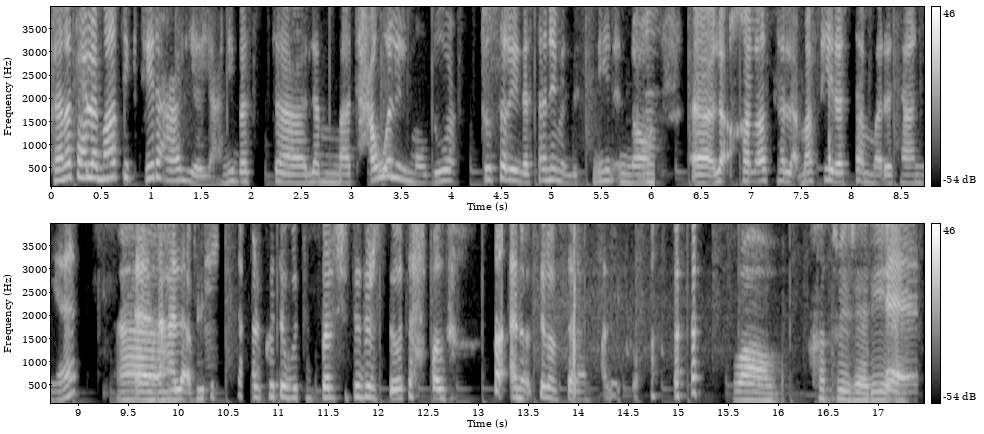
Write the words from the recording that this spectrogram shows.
كانت علاماتي كتير عالية يعني بس آه، لما تحول الموضوع توصلي لسنة من السنين إنه. آه لا خلاص هلأ ما في رسم مرة ثانية. آه آه. هلأ بدك تفتحوا الكتب وتبلشوا تدرسوا وتحفظوا أنا قلت لهم سلام عليكم. واو خطوة جريئة. آه.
